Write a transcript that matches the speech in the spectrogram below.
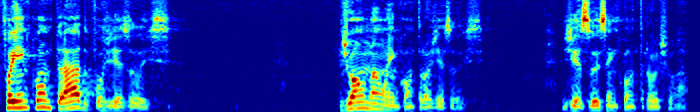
foi encontrado por Jesus. João não encontrou Jesus. Jesus encontrou João.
